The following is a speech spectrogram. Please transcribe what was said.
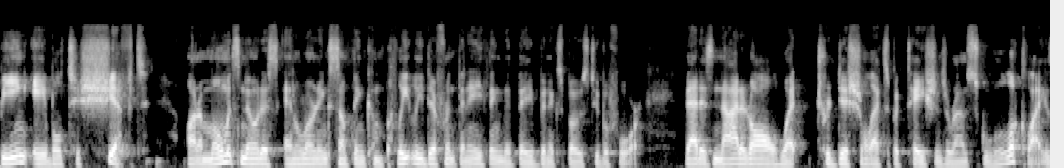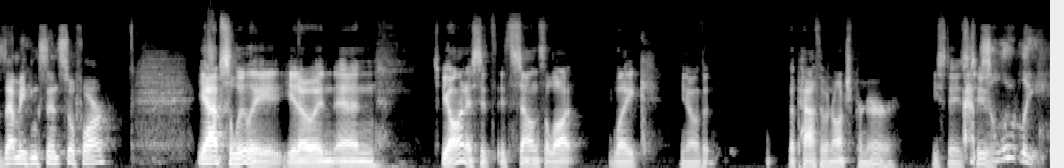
being able to shift on a moment's notice and learning something completely different than anything that they've been exposed to before. That is not at all what traditional expectations around school look like. Is that making sense so far? Yeah, absolutely. You know, and and to be honest, it it sounds a lot like you know the the path of an entrepreneur these days too. Absolutely.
